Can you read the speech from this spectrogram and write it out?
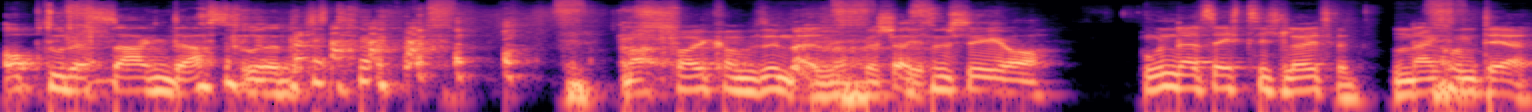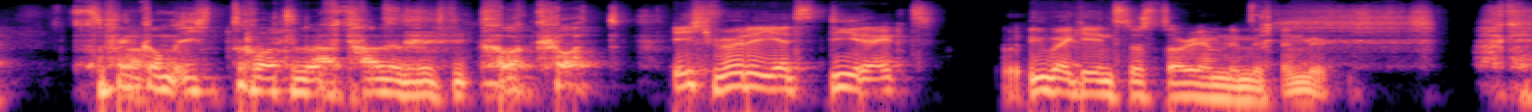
ob du das sagen darfst oder nicht. Macht vollkommen Sinn. Also ich Das verstehe. verstehe ich auch. 160 Leute. Und dann kommt der. Dann komm ich Trottel. und- alles richtig. Oh Gott. Ich würde jetzt direkt übergehen zur Story am Limit, wenn möglich. Okay.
